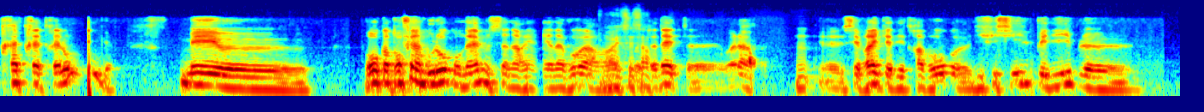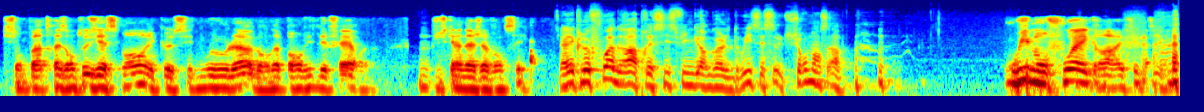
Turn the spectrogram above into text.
très, très, très longues. Mais euh, bon, quand on fait un boulot qu'on aime, ça n'a rien à voir. Ouais, hein, c'est honnête, euh, voilà. Mm. Euh, c'est vrai qu'il y a des travaux euh, difficiles, pénibles, euh, qui sont pas très enthousiasmants et que ces boulots-là, ben, on n'a pas envie de les faire euh, Mm. jusqu'à un âge avancé. Avec le foie gras, précise Finger Gold. Oui, c'est sûrement ça. Oui, mon foie est gras, effectivement.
